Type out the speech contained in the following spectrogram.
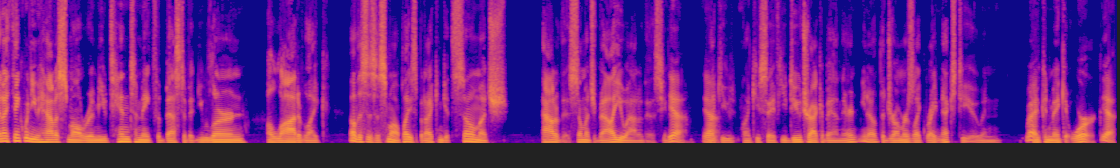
And I think when you have a small room, you tend to make the best of it. You learn a lot of like, oh, this is a small place, but I can get so much out of this, so much value out of this. You know? yeah yeah Like you like you say, if you do track a band there, you know, the drummer's like right next to you and you can make it work. yeah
